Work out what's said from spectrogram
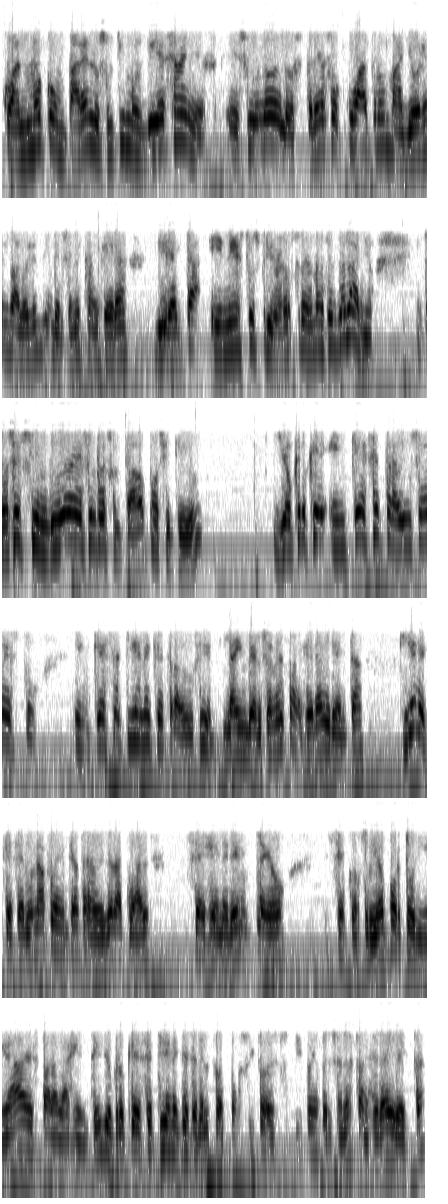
Cuando uno compara en los últimos 10 años, es uno de los tres o cuatro mayores valores de inversión extranjera directa en estos primeros tres meses del año. Entonces, sin duda es un resultado positivo. Yo creo que en qué se traduce esto, en qué se tiene que traducir. La inversión extranjera directa tiene que ser una fuente a través de la cual se genere empleo, se construye oportunidades para la gente. Yo creo que ese tiene que ser el propósito de este tipo de inversión extranjera directa.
